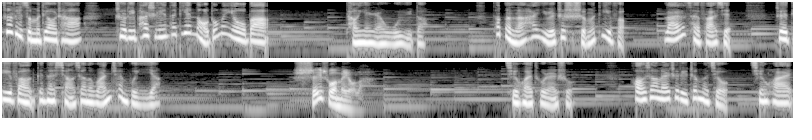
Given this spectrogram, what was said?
这里怎么调查？这里怕是连台电脑都没有吧？”唐嫣然无语道：“他本来还以为这是什么地方，来了才发现，这地方跟他想象的完全不一样。”谁说没有了？秦淮突然说：“好像来这里这么久，秦淮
